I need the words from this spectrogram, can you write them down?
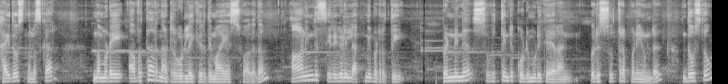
ഹായ് ദോസ് നമസ്കാർ. നമ്മുടെ അവതാർ നാട്ടുകൂടിലേക്ക് ഹൃദ്യമായ സ്വാഗതം. ആണിന്റെ സിരകളിൽ അഗ്നി പടർത്തി പെണ്ണിന് സുഖത്തിന്റെ കൊടുമുടി കയറാൻ ഒരു സൂത്രപ്പണിയുണ്ട്. ദോസ്തോ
